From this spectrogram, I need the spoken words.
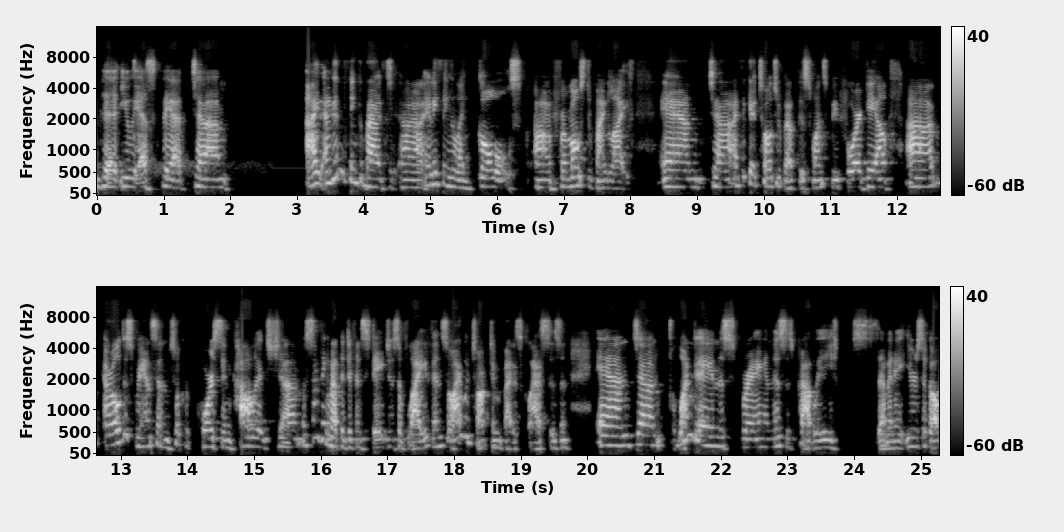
that you asked that. Um, I, I, didn't think about uh, anything like goals uh, for most of my life. And uh, I think I told you about this once before, Gail. Uh, our oldest grandson took a course in college, um, something about the different stages of life, and so I would talk to him about his classes. And and um, one day in the spring, and this is probably seven, eight years ago,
